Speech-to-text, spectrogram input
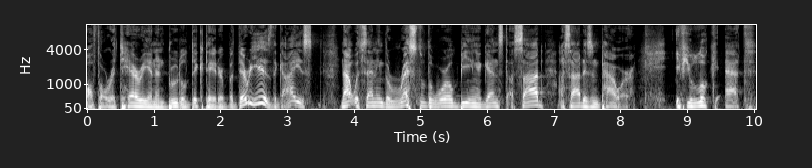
authoritarian and brutal dictator. But there he is. The guy is, notwithstanding the rest of the world being against Assad, Assad is in power. If you look at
